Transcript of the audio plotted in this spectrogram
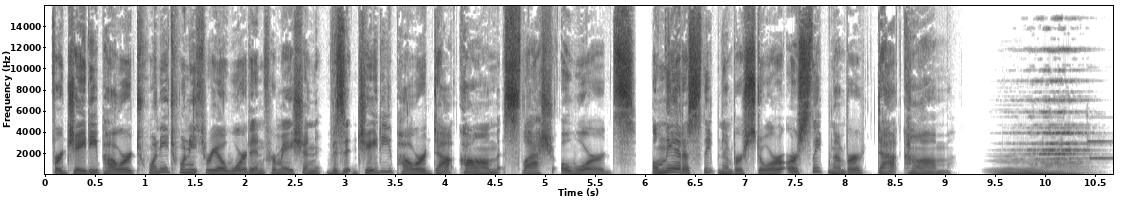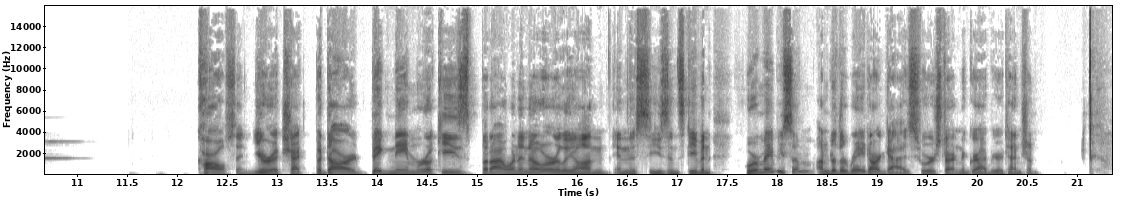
For JD Power 2023 award information, visit jdpower.com/awards. Only at a Sleep Number store or sleepnumber.com. Carlsson, Jiricek, Bedard, big name rookies, but I want to know early on in the season, Steven, who are maybe some under the radar guys who are starting to grab your attention?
